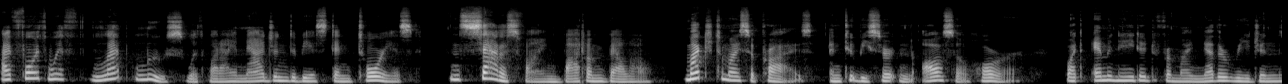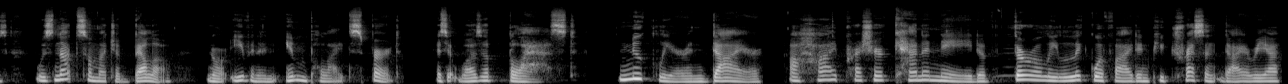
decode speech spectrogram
I forthwith let loose with what I imagined to be a stentorious and satisfying bottom bellow. Much to my surprise, and to be certain also horror, what emanated from my nether regions was not so much a bellow, nor even an impolite spurt, as it was a blast, nuclear and dire, a high pressure cannonade of thoroughly liquefied and putrescent diarrhea,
